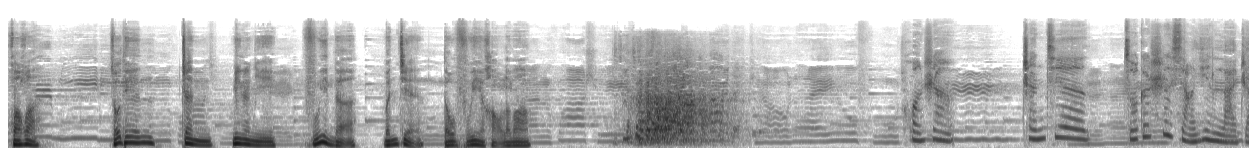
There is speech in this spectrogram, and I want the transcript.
欢欢，昨天朕命令你复印的。文件都复印好了吗？皇上，臣妾昨个是想印来着。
